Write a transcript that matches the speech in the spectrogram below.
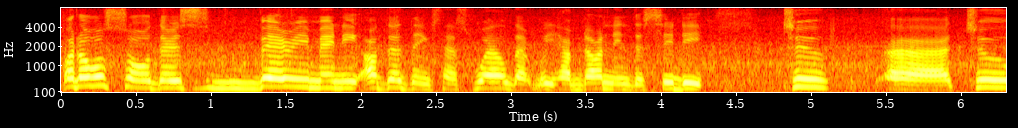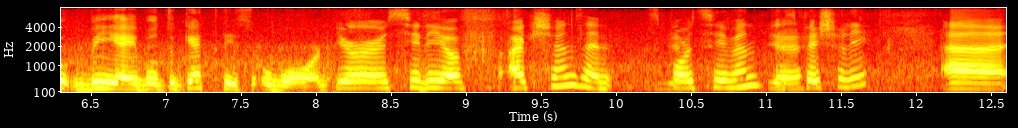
but also there's very many other things as well that we have done in the city to uh, to be able to get this award. You're a city of actions and sports even, Yeah. especially. Uh,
